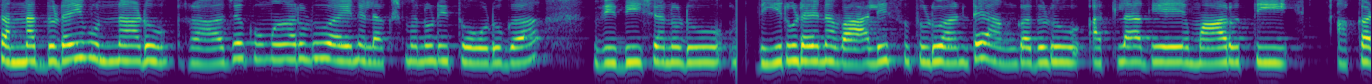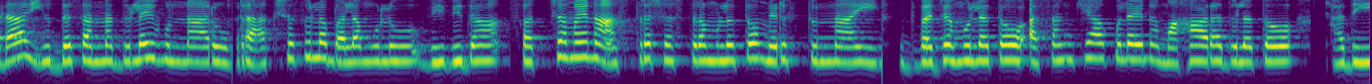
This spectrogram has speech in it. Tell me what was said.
సన్నద్ధుడై ఉన్నాడు. రాజకుమారుడు అయిన లక్ష్మణుడి తోడుగా విభీషణుడు వీరుడైన వాలీసుతుడు అంటే అంగదుడు అట్లాగే మారుతి అక్కడ యుద్ధ సన్నద్ధులై ఉన్నారు. రాక్షసుల బలములు వివిధ స్వచ్ఛమైన అస్త్రశస్త్రములతో మెరుస్తున్నాయి. ధ్వజములతో అసంఖ్యాకులైన మహారథులతో అది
